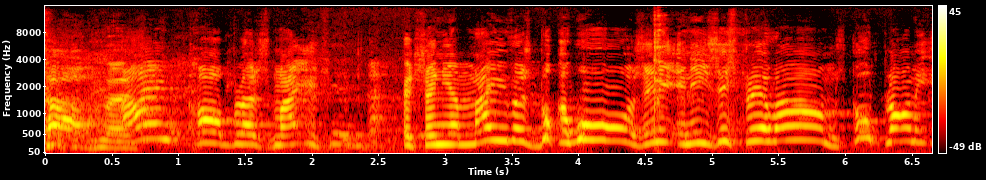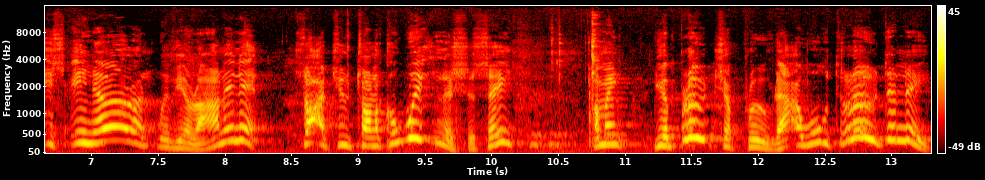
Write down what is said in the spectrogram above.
Cobbler. Cobblers, mate. It's, it's in your Maver's Book of Wars, isn't it, in his History of Arms. God blimey, it's inherent with your own, isn't it? It's like a Teutonical weakness, you see. I mean, your Blucher proved that at Waterloo, didn't he?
